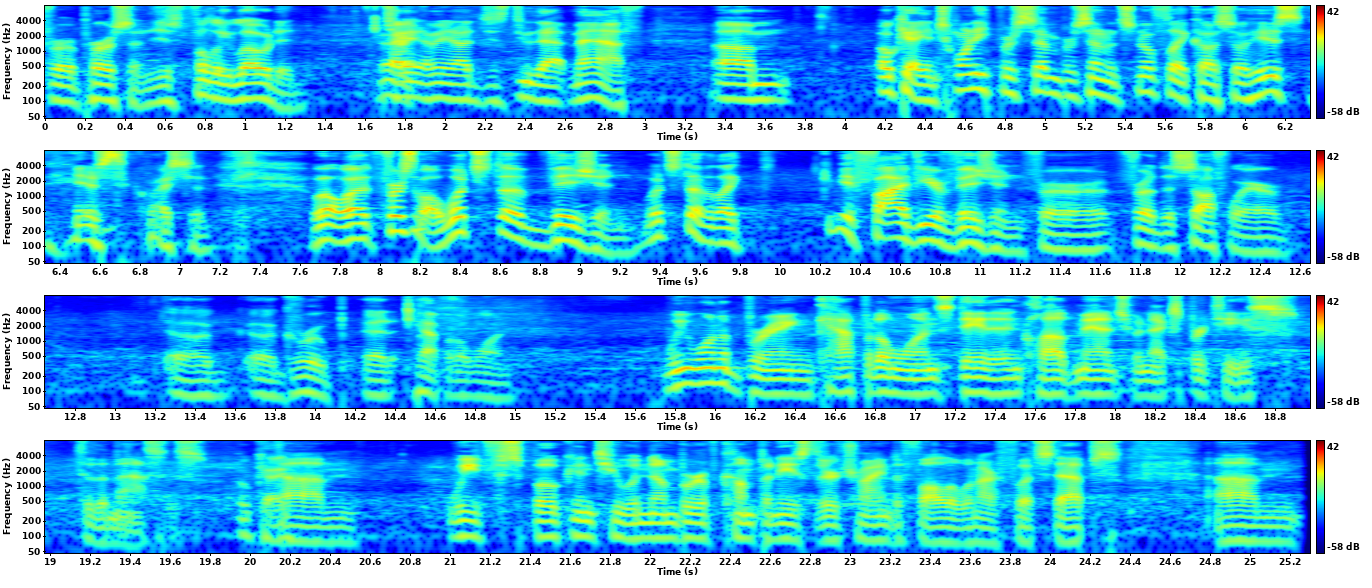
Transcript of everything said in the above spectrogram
for a person, just fully loaded, right? right. I mean, I'll just do that math. Um, okay, and twenty percent percent of Snowflake cost. So here's here's the question. Well, first of all, what's the vision? What's the like? Give me a five year vision for for the software uh, uh, group at Capital One. We want to bring Capital One's data and cloud management expertise to the masses. Okay. Um, we've spoken to a number of companies that are trying to follow in our footsteps. Um,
